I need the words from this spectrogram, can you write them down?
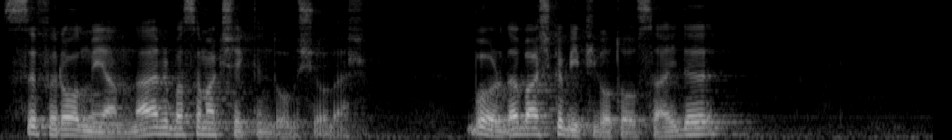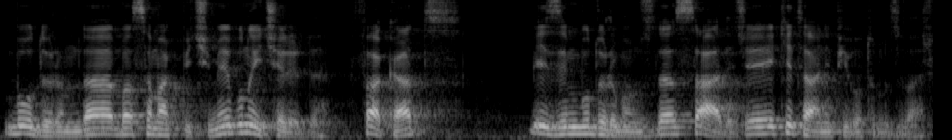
Sıfır olmayanlar basamak şeklinde oluşuyorlar. Burada başka bir pivot olsaydı bu durumda basamak biçimi bunu içerirdi. Fakat bizim bu durumumuzda sadece iki tane pivotumuz var.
